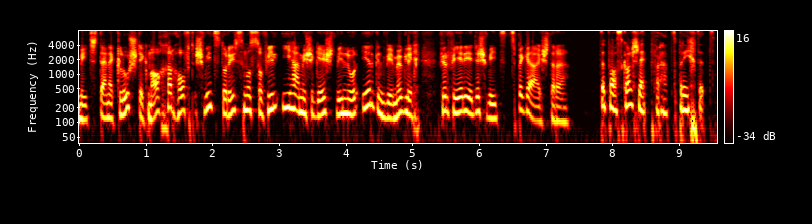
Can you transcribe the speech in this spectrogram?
Mit diesen Lustigmacher hofft Schweiz Tourismus so viele einheimische Gäste wie nur irgendwie möglich für Ferien in der Schweiz zu begeistern. Der Pascal Schlepfer hat es berichtet.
